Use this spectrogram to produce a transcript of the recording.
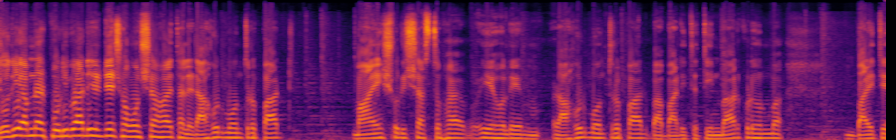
যদি আপনার পরিবার রিলেটেড সমস্যা হয়, তাহলে রাহুর মন্ত্র পাঠ মায়ের শরীর স্বাস্থ্য ইয়ে হলে রাহুর মন্ত্র পাঠ বা বাড়িতে তিনবার করে হনুমা, বাড়িতে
